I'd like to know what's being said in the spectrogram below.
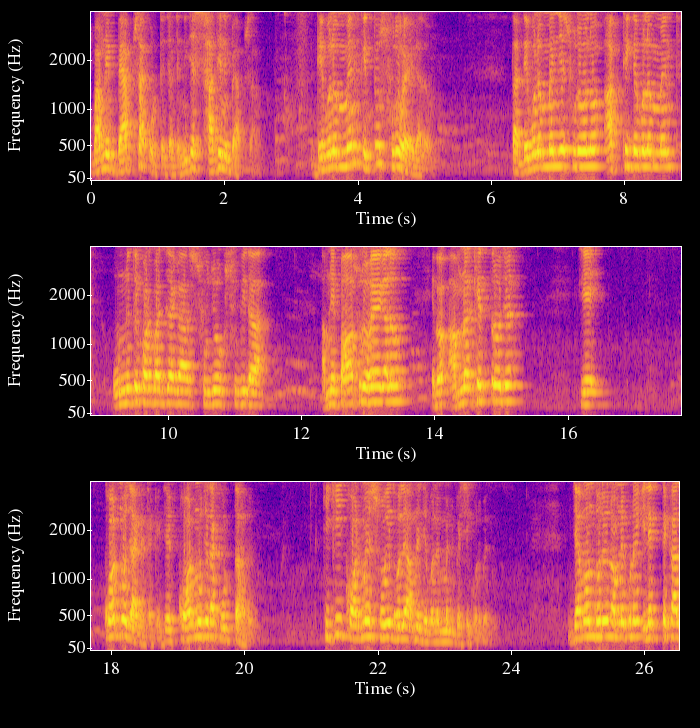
বা আপনি ব্যবসা করতে চাইছেন, নিজের স্বাধীন ব্যবসা ডেভেলপমেন্ট কিন্তু শুরু হয়ে গেল। তার ডেভেলপমেন্ট যে শুরু হলো, আর্থিক ডেভেলপমেন্ট উন্নতি করবার জায়গা, সুযোগ, সুবিধা আপনি পাওয়া শুরু হয়ে গেল। এবং আপনার ক্ষেত্রেও যে যে কর্ম জায়গা থেকে, যে কর্ম যেটা করতে হবে, কি কি কর্মের সহিত হলে আপনি ডেভেলপমেন্ট বেশি করবেন? যেমন ধরুন, আপনি কোনো ইলেকট্রিক্যাল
